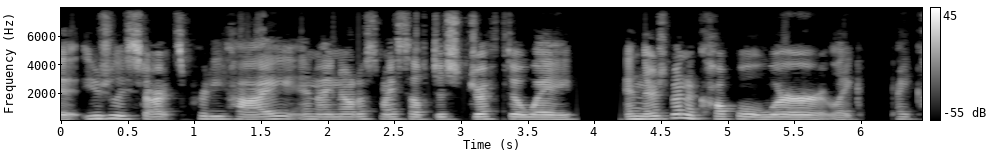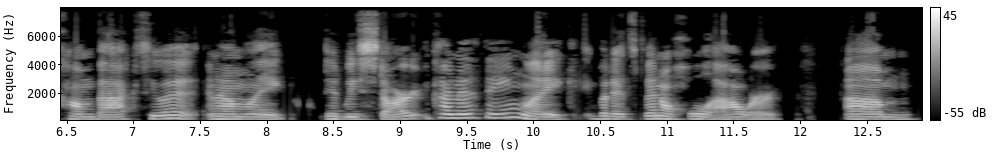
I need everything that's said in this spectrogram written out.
it usually starts pretty high, and I notice myself just drift away. And there's been a couple where like I come back to it, and I'm like, "Did we start?" kind of thing. Like, but it's been a whole hour. Um,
